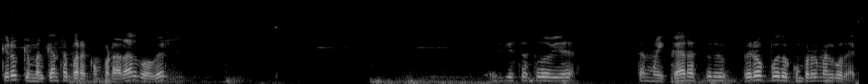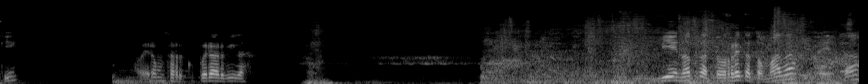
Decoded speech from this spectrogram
Creo que me alcanza para comprar algo, a ver. Es que estas todavía están muy caras, pero, pero puedo comprarme algo de aquí. A ver, vamos a recuperar vida. Bien, otra torreta tomada. Ahí está.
